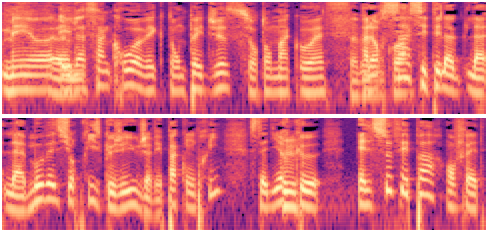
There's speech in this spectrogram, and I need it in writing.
Mais euh, Euh, et la synchro avec ton Pages sur ton Mac OS. Ça Alors ça, c'était la, la, la mauvaise surprise que j'ai eue que j'avais pas compris, c'est-à-dire Hmm. que elle se fait pas en fait.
